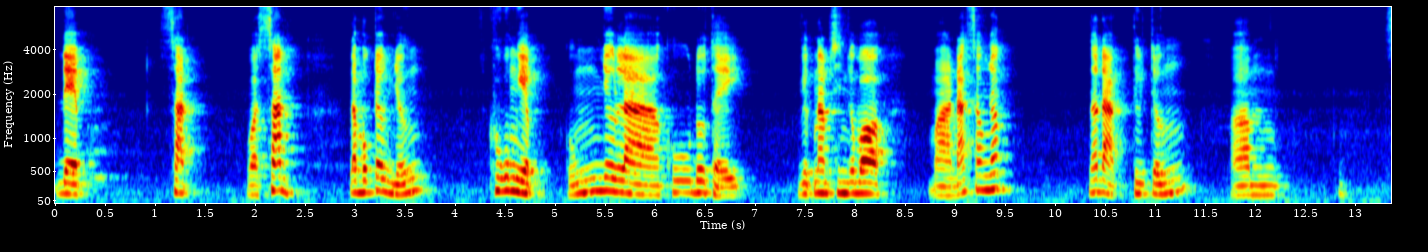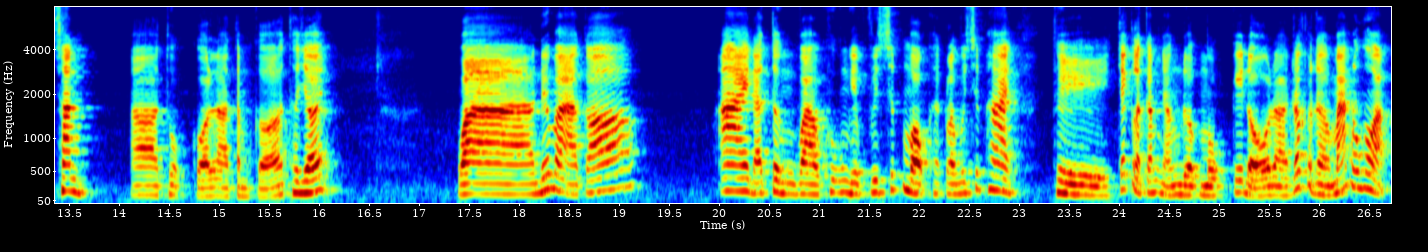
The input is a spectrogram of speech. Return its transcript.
đẹp sạch và xanh là một trong những khu công nghiệp cũng như là khu đô thị Việt Nam Singapore mà đáng sống nhất. Nó đạt tiêu chuẩn um, xanh uh, thuộc gọi là tầm cỡ thế giới. Và nếu mà có ai đã từng vào khu công nghiệp V-Ship 1 hoặc là V-Ship 2 thì chắc là cảm nhận được một cái độ là rất là mát, đúng không ạ?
